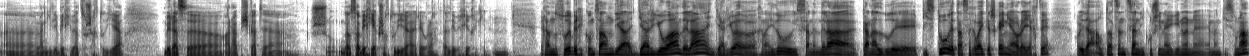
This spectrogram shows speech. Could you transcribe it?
uh, langile behi batzu sartu dira. Beraz, uh, ara, pixkat, uh, gauza behiak sortu dira ere, ola, talde behi horrekin. Mm -hmm. Egan duzu, eh, behikuntza handia jarioa dela, jarioa, nahi du, izanen dela, kanaldude piztu, eta zerbait eskainia orai arte, hori da, hautatzen zen ikusi nahi ginuen emankizuna,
